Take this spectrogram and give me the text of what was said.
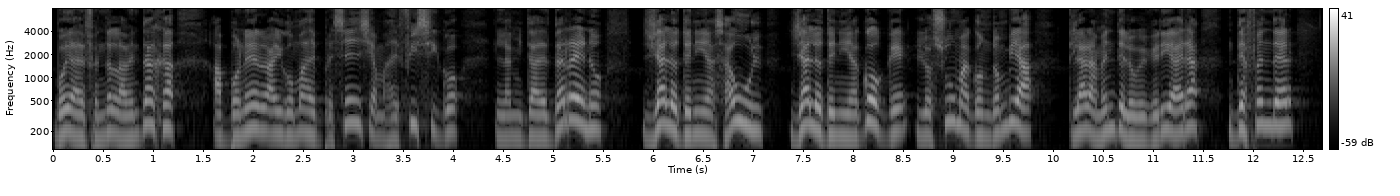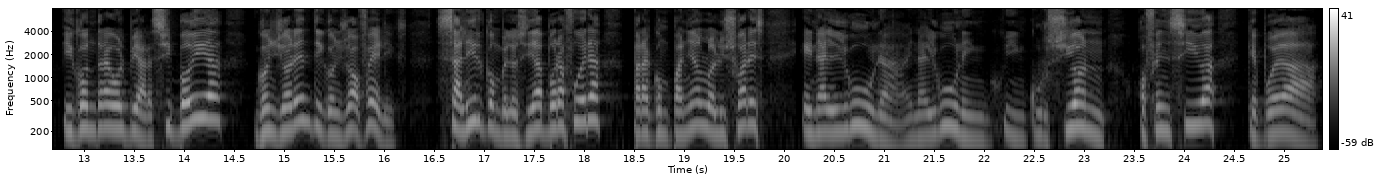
Voy a defender la ventaja, a poner algo más de presencia, más de físico en la mitad del terreno. Ya lo tenía Saúl, ya lo tenía Coque, lo suma con Dombia. Claramente lo que quería era defender y contragolpear. Si podía, con Llorente y con Joao Félix salir con velocidad por afuera para acompañarlo a Luis Suárez en alguna, en alguna incursión ofensiva que pueda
